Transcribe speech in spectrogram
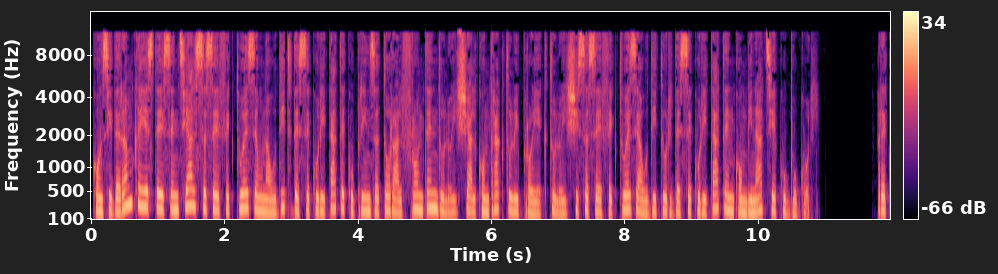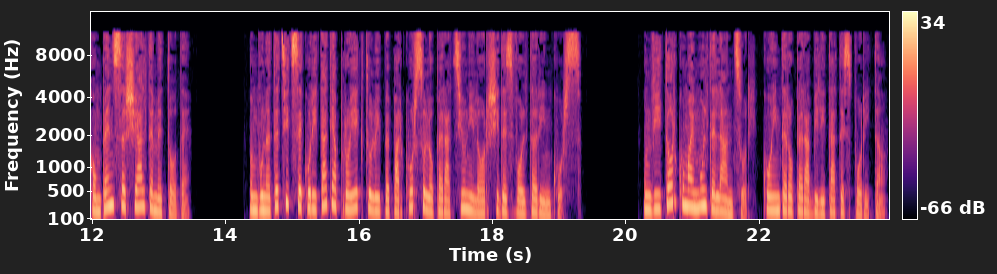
Considerăm că este esențial să se efectueze un audit de securitate cuprinzător al frontendului și al contractului proiectului și să se efectueze audituri de securitate în combinație cu buguri. Recompensă și alte metode îmbunătățiți securitatea proiectului pe parcursul operațiunilor și dezvoltării în curs. Un viitor cu mai multe lanțuri, cu o interoperabilitate sporită.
